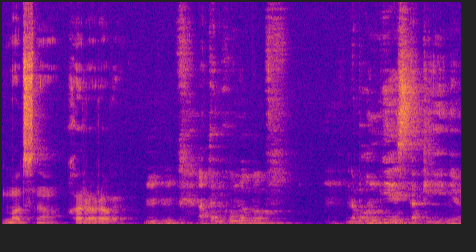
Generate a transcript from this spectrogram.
mocno horrorowym. Mhm. A ten humor, bo, no bo on nie jest taki, nie,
